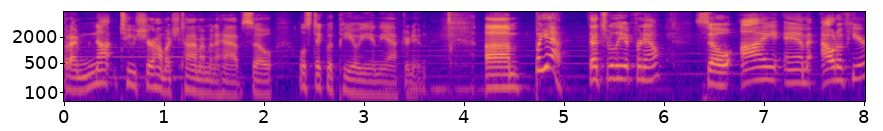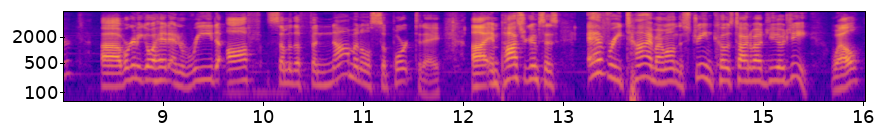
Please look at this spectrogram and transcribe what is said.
but I'm not too sure how much time I'm going to have, so we'll stick with PoE in the afternoon. Um, but yeah, that's really it for now. So I am out of here. Uh, we're going to go ahead and read off some of the phenomenal support today. Uh, Imposter Grim says, every time I'm on the stream, Cohh's talking about GOG. Well,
